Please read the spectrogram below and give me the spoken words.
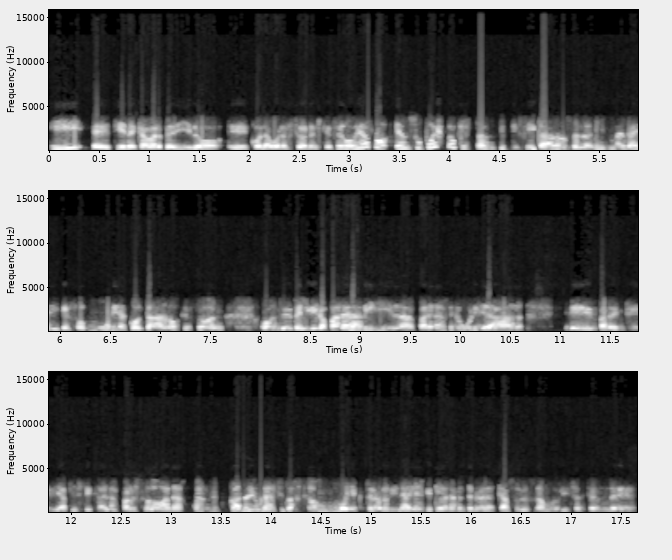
Y eh, tiene que haber pedido eh, colaboración el jefe de gobierno en supuestos que están tipificados en la misma ley, que son muy acotados, que son cuando hay peligro para la vida, para la seguridad, para la integridad física de las personas, cuando, cuando hay una situación muy extraordinaria, que claramente no era el caso de una movilización de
